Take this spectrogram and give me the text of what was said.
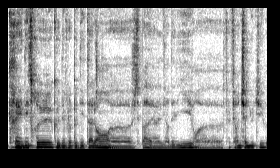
créer des trucs, développer des talents, je sais pas, lire des livres, faire une chaîne YouTube.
